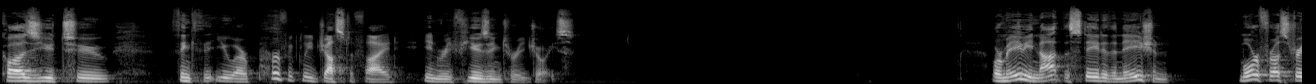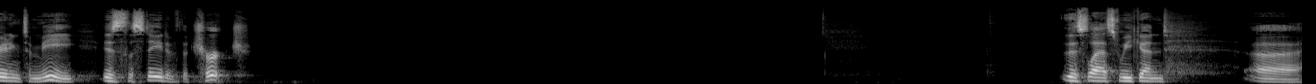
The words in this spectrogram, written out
cause you to think that you are perfectly justified in refusing to rejoice. Or maybe not the state of the nation. More frustrating to me is the state of the church. This last weekend, uh,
